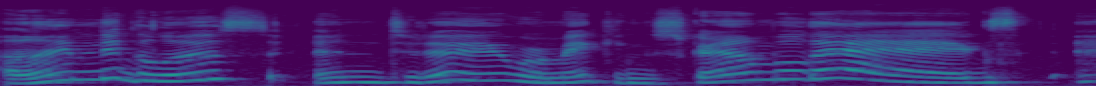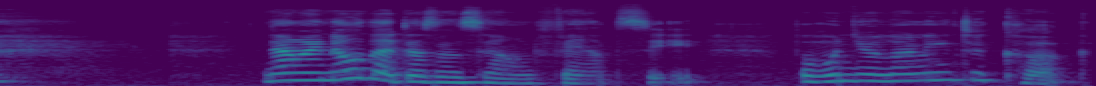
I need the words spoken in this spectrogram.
I'm Nicholas, and today we're making scrambled eggs. Now, I know that doesn't sound fancy, but when you're learning to cook,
